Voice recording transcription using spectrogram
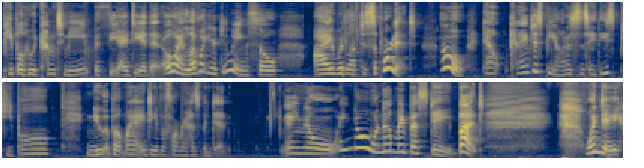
people who would come to me with the idea that, oh, I love what you're doing. So I would love to support it. Oh, now, can I just be honest and say these people knew about my idea before my husband did? I know, I know, not my best day. But one day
